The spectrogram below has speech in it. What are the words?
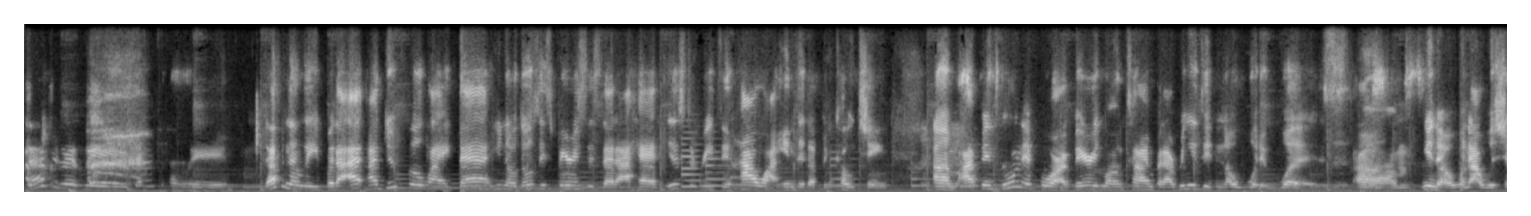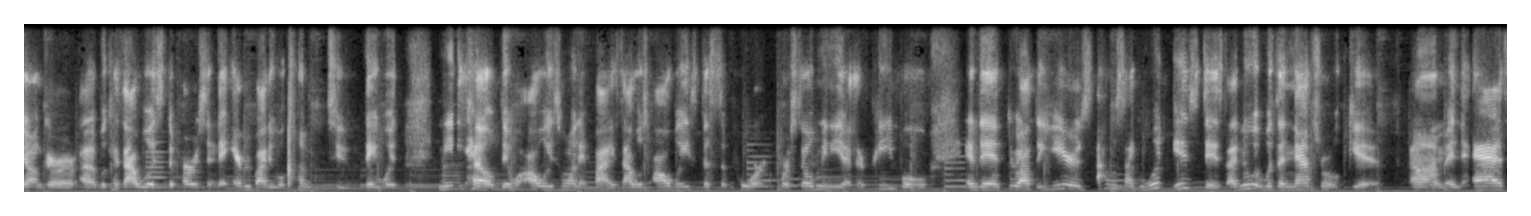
definitely, definitely definitely but I, I do feel like that you know those experiences that i had is the reason how i ended up in coaching. Um, mm-hmm. i've been doing it for a very long time but i really didn't know what it was mm-hmm. um, you know when i was younger uh, because i was the person that everybody would come to. They would need help. They would always want advice. I was always the support for so many other people. And then throughout the years i was like what is this? I knew it was a natural gift um, and as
